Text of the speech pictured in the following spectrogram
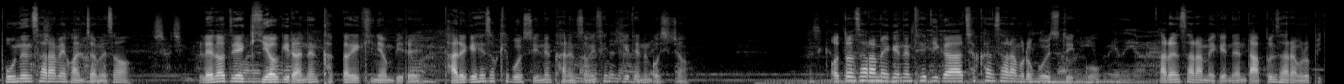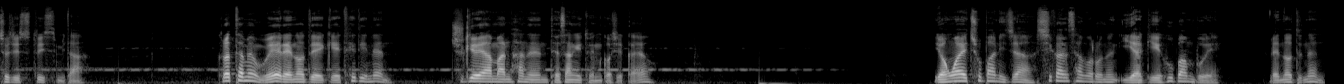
보는 사람의 관점에서 레너드의 기억이라는 각각의 기념비를 다르게 해석해 볼 수 있는 가능성이 생기게 되는 것이죠. 어떤 사람에게는 테디가 착한 사람으로 보일 수도 있고 다른 사람에게는 나쁜 사람으로 비춰질 수도 있습니다. 그렇다면 왜 레너드에게 테디는 죽여야만 하는 대상이 된 것일까요? 영화의 초반이자 시간상으로는 이야기의 후반부에 레너드는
